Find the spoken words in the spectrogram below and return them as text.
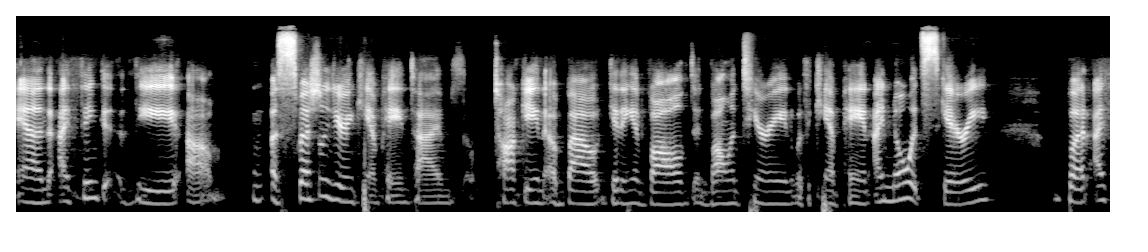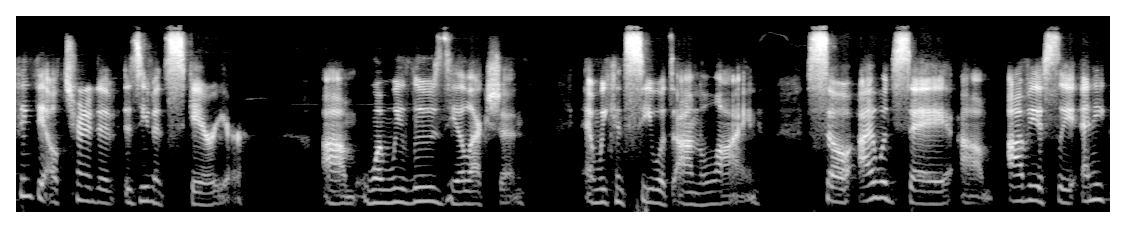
And I think the, um, especially during campaign times, talking about getting involved and volunteering with a campaign, I know it's scary, but I think the alternative is even scarier. Um, when we lose the election and we can see what's on the line. So I would say, um, obviously, any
